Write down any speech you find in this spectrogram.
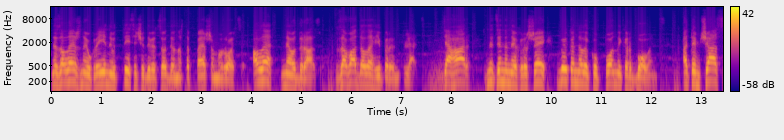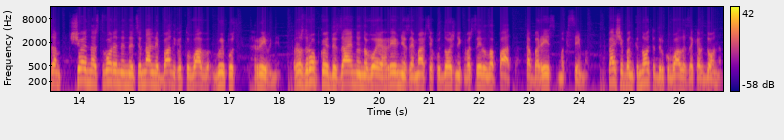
незалежної України у 1991 році, але не одразу. Завадила гіперінфляція. Тягар знецінених грошей виконали купони карбованці. А тим часом щойно створений Національний банк готував випуск гривні. Розробкою дизайну нової гривні займався художник Василь Лопата та Борис Максимов. Перші банкноти друкували за кордоном.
